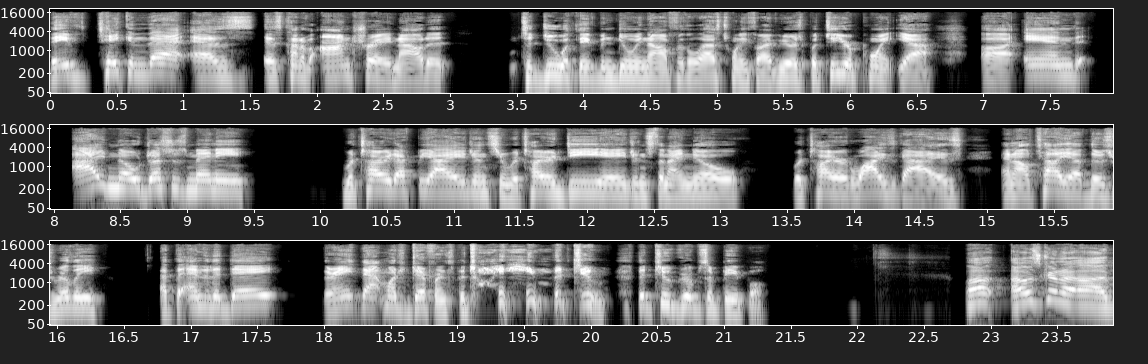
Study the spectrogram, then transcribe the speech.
they've taken that as as kind of entree now to to do what they've been doing now for the last 25 years. But to your point, yeah, uh, and I know just as many retired FBI agents and retired DE agents than I know retired wise guys. And I'll tell you, there's really, at the end of the day, there ain't that much difference between the two the two groups of people. Well, I was going to uh,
